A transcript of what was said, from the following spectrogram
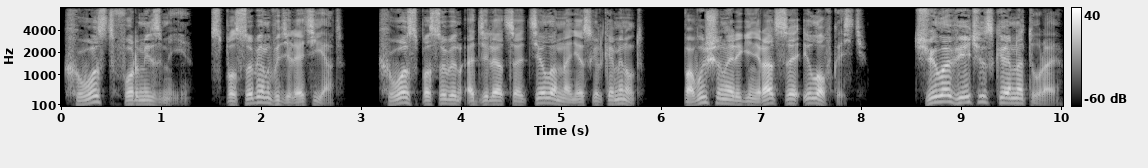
Хвост в форме змеи. Способен выделять яд. Хвост способен отделяться от тела на несколько минут. Повышенная регенерация и ловкость. Человеческая натура.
